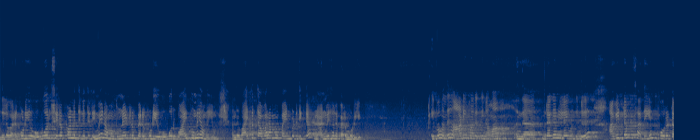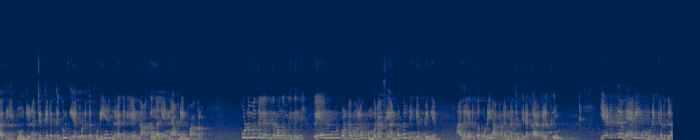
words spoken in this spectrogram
இதில் வரக்கூடிய ஒவ்வொரு சிறப்பான தினத்திலையுமே நம்ம முன்னேற்றம் பெறக்கூடிய ஒவ்வொரு வாய்ப்புமே அமையும். அந்த வாய்ப்பை தவறாமல் பயன்படுத்திக்கிட்டால் நன்மைகளை பெற முடியும். இப்போ வந்து ஆடி மாதத்தின் அமா இந்த கிரகநிலை வந்துட்டு அவிட்டம் சதயம் புரட்டாதி மூன்று நட்சத்திரத்துக்கும் ஏற்படுத்தக்கூடிய கிரகநிலை தாக்கங்கள் என்ன அப்படின்னு பார்க்கலாம். குடும்பத்தில் இருக்கிறவங்க மீது பேரன்பு கொண்டவங்களா கும்பராசி அன்பர்கள் நீங்கள் இருப்பீங்க அதில் இருக்கக்கூடிய அவிட்டம் நட்சத்திரக்காரங்களுக்கு எடுத்த வேலையை முடிக்கிறதுல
